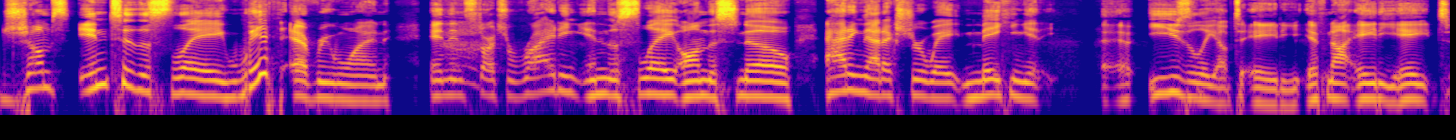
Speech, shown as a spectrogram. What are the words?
jumps into the sleigh with everyone, and then starts riding in the sleigh on the snow, adding that extra weight, making it uh, easily up to 80, if not 88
